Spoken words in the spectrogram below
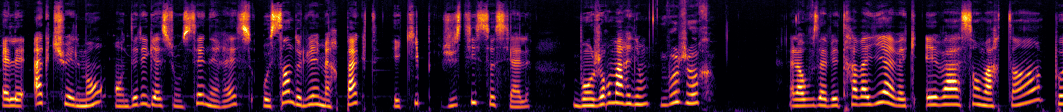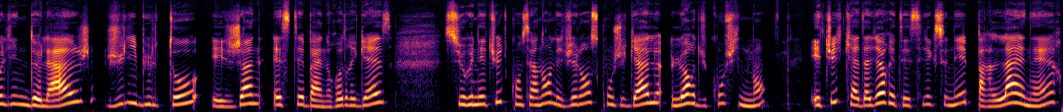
Elle est actuellement en délégation CNRS au sein de l'UMR Pacte, équipe justice sociale. Bonjour Marion. Bonjour. Alors vous avez travaillé avec Eva San-Martin, Pauline Delage, Julie Bulto et Jeanne Esteban Rodriguez sur une étude concernant les violences conjugales lors du confinement étude qui a d'ailleurs été sélectionnée par l'ANR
